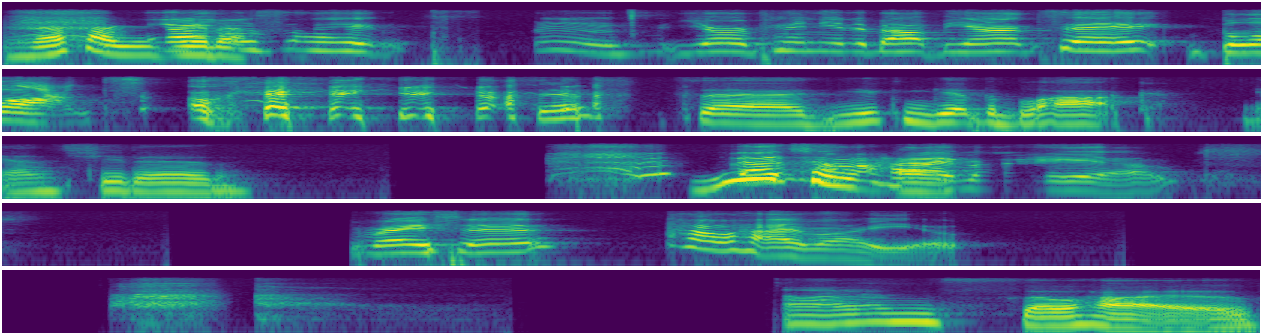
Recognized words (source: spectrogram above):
That's how you get I was like, mm, your opinion about Beyonce blocked. Okay. Sis said you can get the block, and she did. You That's how high. I am. Raisha, how high are you? I'm so hive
